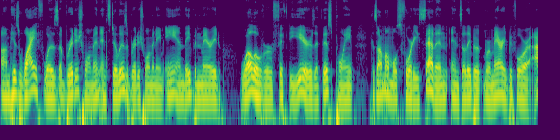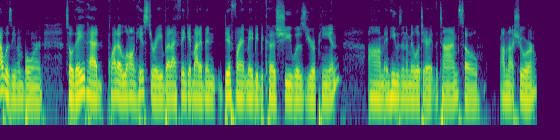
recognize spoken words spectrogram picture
um, his wife was a British woman and still is a British woman named Anne. They've been married well over 50 years at this point because I'm almost 47. And so they were married before I was even born. So they've had quite a long history, but I think it might have been different maybe because she was European um, and he was in the military at the time. So I'm not sure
